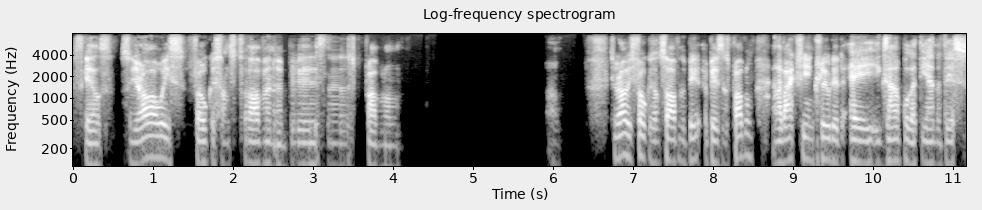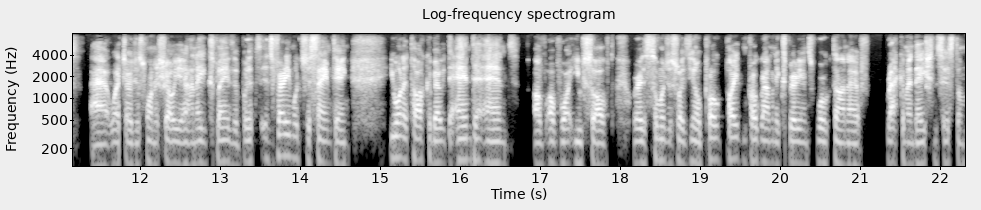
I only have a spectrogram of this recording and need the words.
skills. So you're always focused on solving a business problem so you're always focused on solving a business problem. And I've actually included a example at the end of this, uh, which I just want to show you, and it explains it. But it's it's very much the same thing. You want to talk about the end to end of of what you've solved, whereas someone just writes, you know, pro, Python programming experience worked on a recommendation system,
